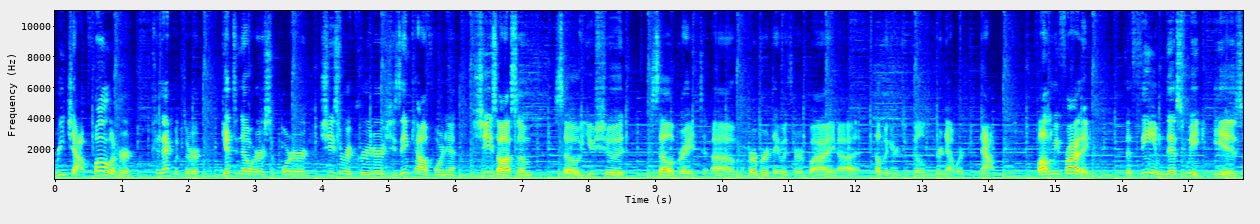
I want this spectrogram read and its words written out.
reach out, follow her, connect with her, get to know her, support her. She's a recruiter, she's in California, she's awesome. So you should celebrate um, her birthday with her by uh, helping her to build her network. Now, follow me Friday. The theme this week is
